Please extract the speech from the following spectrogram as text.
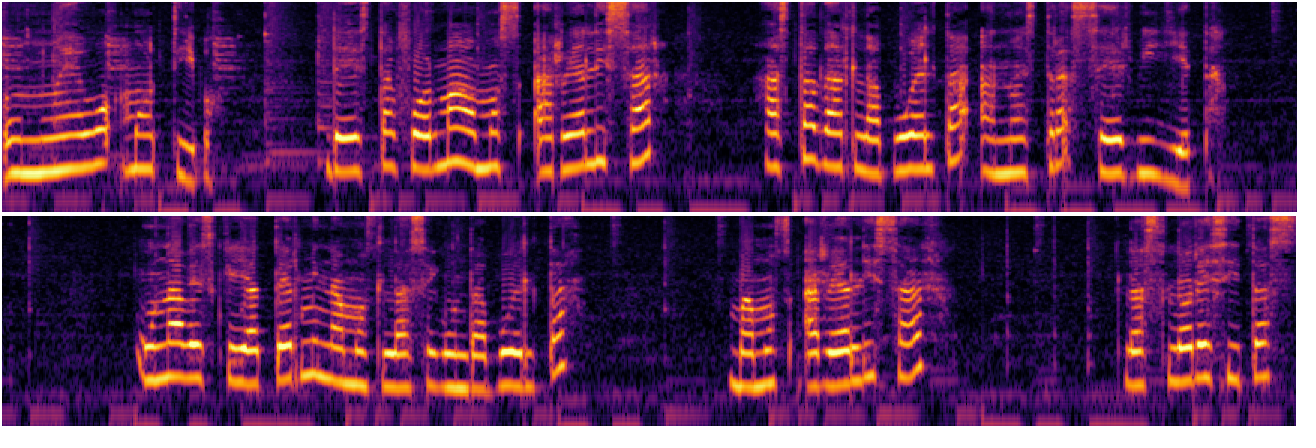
un nuevo motivo. De esta forma vamos a realizar hasta dar la vuelta a nuestra servilleta. Una vez que ya terminamos la segunda vuelta vamos a realizar las florecitas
